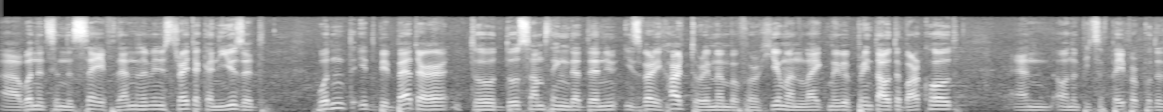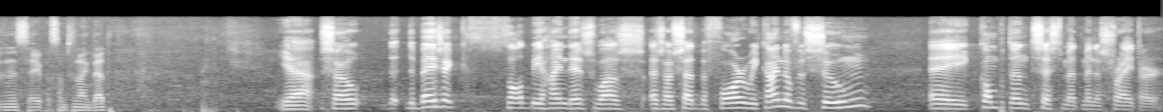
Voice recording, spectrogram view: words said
uh, when it's in the safe? Then the administrator can use it. Wouldn't it be better to do something that then is very hard to remember for a human, like maybe print out a barcode and on a piece of paper put it in a safe or something like that? Yeah, so the, the basic thought behind this was, as I said before, we kind of assume a competent system administrator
